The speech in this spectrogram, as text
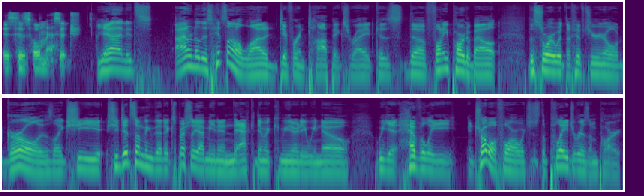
Is his whole message. Yeah. And it's, I don't know, this hits on a lot of different topics, right? Because the funny part about the story with the 15 year old girl is like she she did something that, especially, I mean, in the academic community, we know we get heavily in trouble for, which is the plagiarism part.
